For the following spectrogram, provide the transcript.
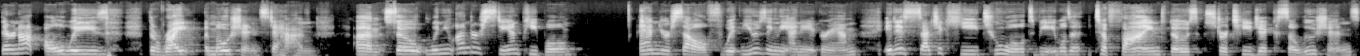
they're not always the right emotions to have. hmm Um, so when you understand people, and yourself with using the enneagram it is such a key tool to be able to to find those strategic solutions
